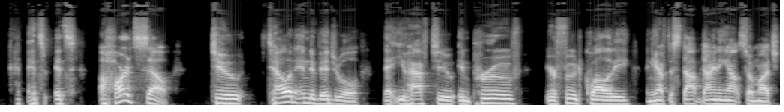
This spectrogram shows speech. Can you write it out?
it's it's a hard sell to tell an individual that you have to improve your food quality and you have to stop dining out so much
